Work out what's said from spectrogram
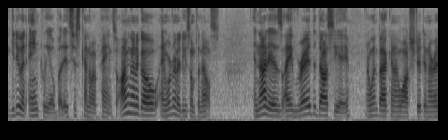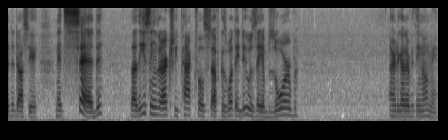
We could do an ankylo, but it's just kind of a pain. So I'm gonna go and we're gonna do something else, and that is I read the dossier. I went back and I watched it and I read the dossier, and it said that these things are actually packed full of stuff because what they do is they absorb I already got everything on me.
